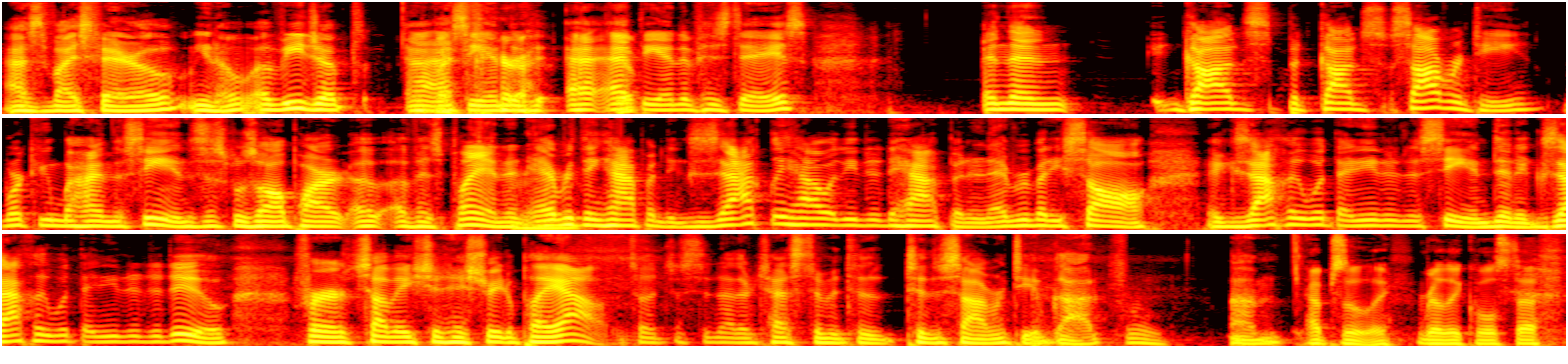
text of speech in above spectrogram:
as vice pharaoh, you know, of Egypt uh, at the end of at, yep. at the end of his days, and then God's but God's sovereignty working behind the scenes. This was all part of, of his plan, and mm-hmm. everything happened exactly how it needed to happen, and everybody saw exactly what they needed to see and did exactly what they needed to do for salvation history to play out. So it's just another testament to to the sovereignty of God. Hmm. Um, Absolutely, really cool stuff.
